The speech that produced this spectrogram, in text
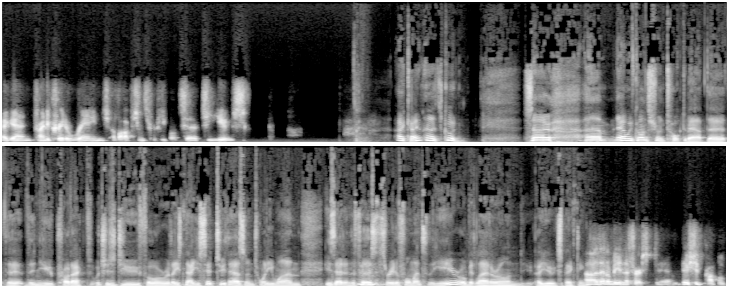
again, trying to create a range of options for people to, to use. Okay, no, that's good. So um, now we've gone through and talked about the, the, the new product which is due for release. Now you said 2021. Is that in the 1st mm-hmm. three to four months of the year, or a bit later on? Are you expecting? Uh, that'll be in the first. Uh, they should probably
